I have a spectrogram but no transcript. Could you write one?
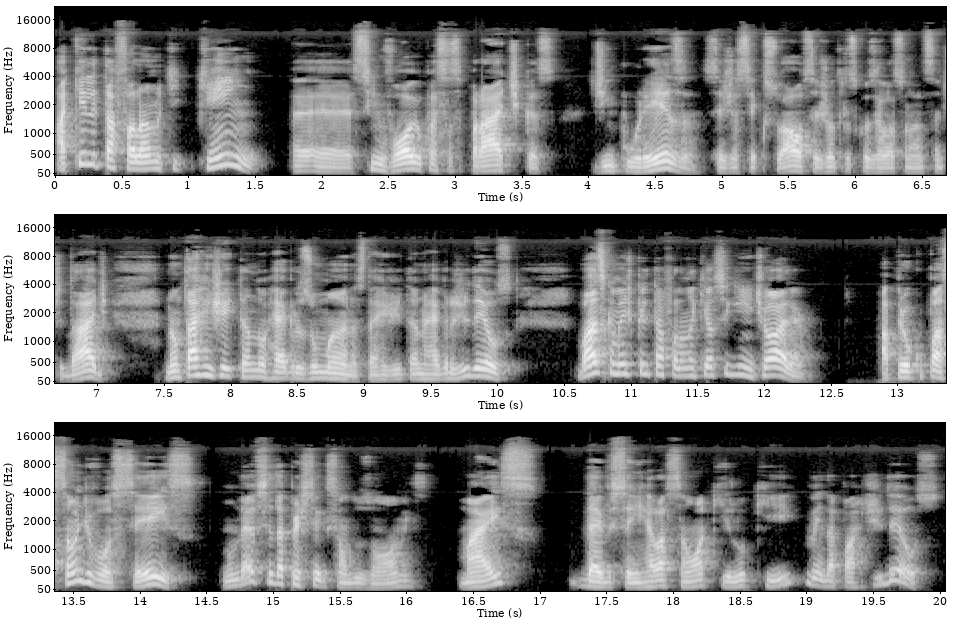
Aqui ele está falando que quem é, se envolve com essas práticas de impureza, seja sexual, seja outras coisas relacionadas à santidade, não está rejeitando regras humanas, está rejeitando regras de Deus. Basicamente o que ele está falando aqui é o seguinte: olha, a preocupação de vocês não deve ser da perseguição dos homens, mas deve ser em relação àquilo que vem da parte de Deus.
